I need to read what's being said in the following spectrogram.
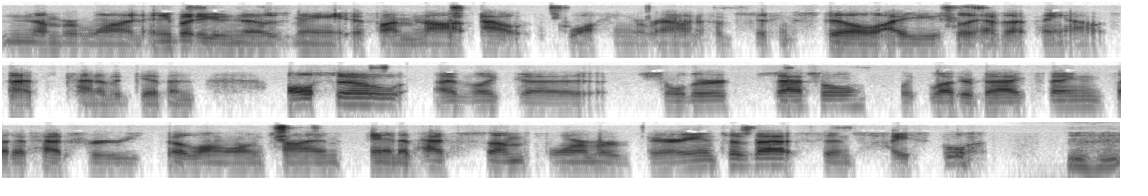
number one. Anybody who knows me, if I'm not out walking around, if I'm sitting still, I usually have that thing out. That's kind of a given. Also, I have like a shoulder satchel, like leather bag thing that I've had for a long, long time, and I've had some form or variant of that since high school. Mm-hmm.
